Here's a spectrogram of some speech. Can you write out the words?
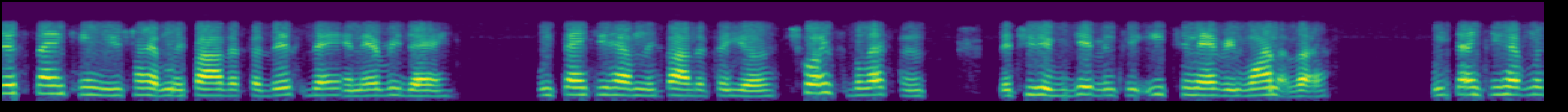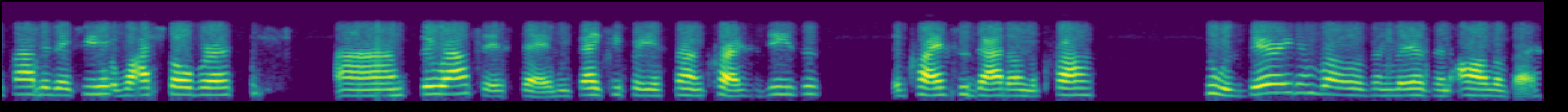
just thanking you, Heavenly Father, for this day and every day. We thank you, Heavenly Father, for your choice blessings that you have given to each and every one of us. We thank you, Heavenly Father, that you have watched over us um, throughout this day. We thank you for your Son, Christ Jesus, the Christ who died on the cross, who was buried and rose and lives in all of us.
